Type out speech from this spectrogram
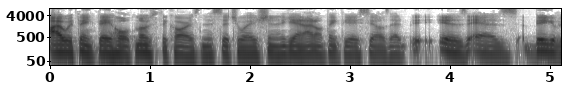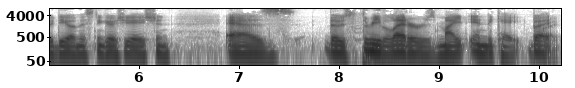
I would think they hold most of the cards in this situation. And again, I don't think the ACL is, that, is as big of a deal in this negotiation as those three letters might indicate. But Right.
